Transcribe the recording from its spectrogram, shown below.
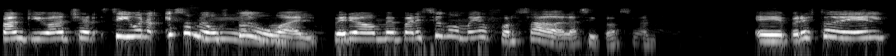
Punky Butcher. Sí, bueno, eso me Sí, gustó igual, pero me pareció como medio forzada la situación. Eh, pero esto de él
